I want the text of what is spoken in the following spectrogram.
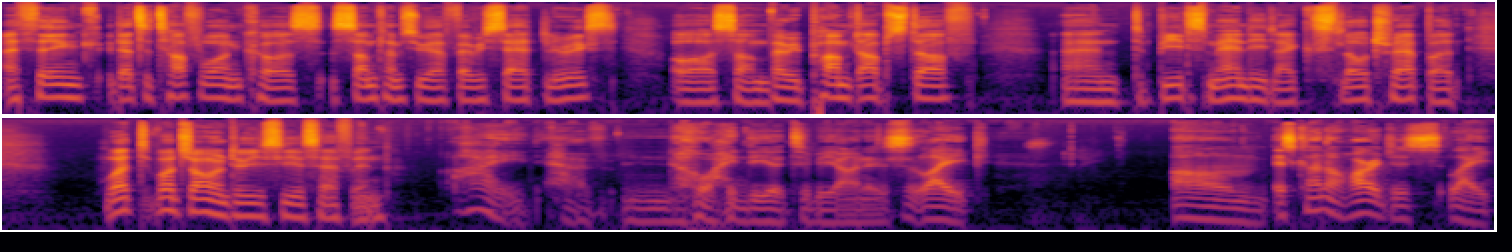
I think that's a tough one because sometimes you have very sad lyrics or some very pumped up stuff, and the beat is mainly like slow trap. But what what genre do you see yourself in? I have no idea to be honest. Like, um, it's kind of hard just like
